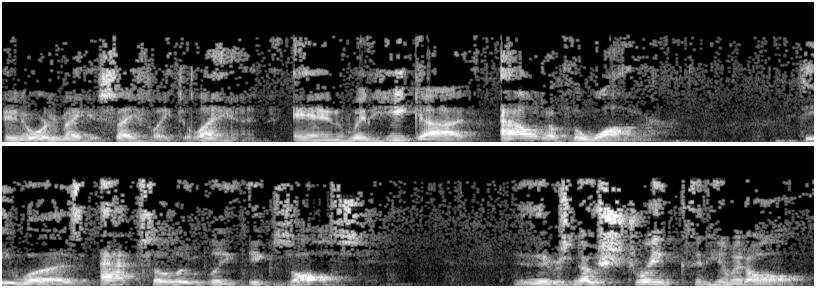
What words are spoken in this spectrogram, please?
in order to make it safely to land. And when he got out of the water, he was absolutely exhausted. There was no strength in him at all.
